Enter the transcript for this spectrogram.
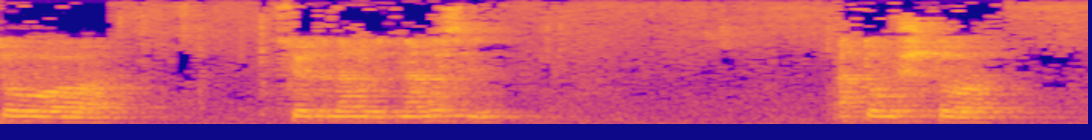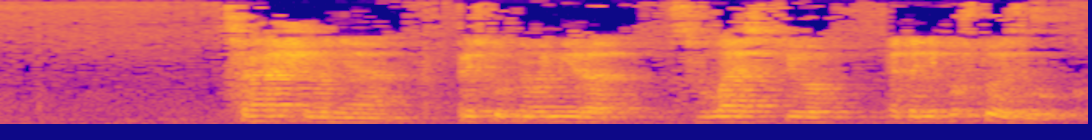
то все это наводит на мысль о том, что сращивание преступного мира с властью – это не пустой звук,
